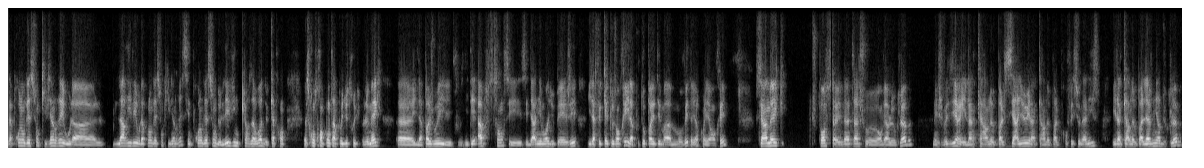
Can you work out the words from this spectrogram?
la prolongation qui viendrait ou l'arrivée ou la prolongation qui viendrait, c'est une prolongation de Levin Kurzawa de 4 ans. Est-ce qu'on se rend compte un peu du truc? Le mec, euh, il n'a pas joué, il, était absent ces, derniers mois du PSG. Il a fait quelques entrées, il a plutôt pas été mauvais d'ailleurs quand il est rentré. C'est un mec, je pense, qui a une attache euh, envers le club, mais je veux dire, il incarne pas le sérieux, il incarne pas le professionnalisme, il incarne pas l'avenir du club.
